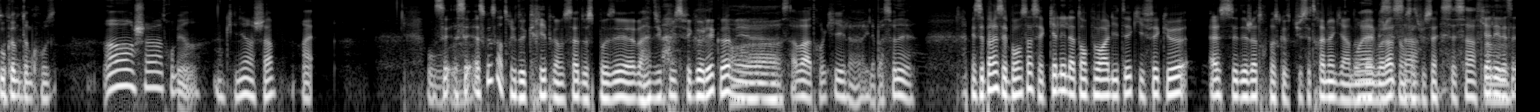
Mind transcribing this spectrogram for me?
Ou comme que- Tom Cruise. Oh, un chat, trop bien. Donc il y a un chat. C'est- euh, Est-ce que c'est un truc de creep comme ça, de se poser bah, Du coup, il se fait gauler, quoi. Mais, oh, Ça va, tranquille, il a pas sonné. mais c'est pareil, c'est pour ça. C'est quelle est la temporalité qui fait que elle sait déjà trop parce que tu sais très bien qu'il y a un Ouais, mec, voilà, c'est ça ça. tu sais. C'est ça. Quel est la-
